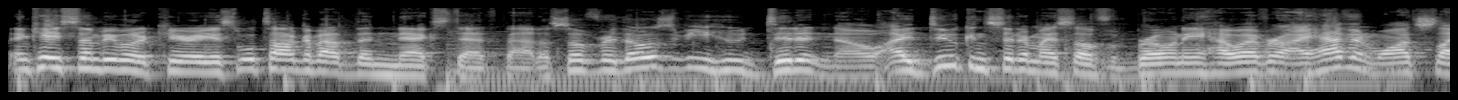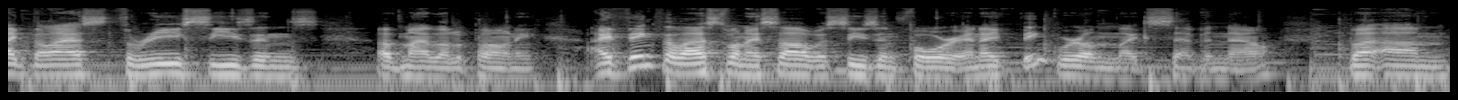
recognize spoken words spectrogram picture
in case some people are curious, we'll talk about the next death battle. So for those of you who didn't know, I do consider myself a brony. However, I haven't watched like the last three seasons of My Little Pony. I think the last one I saw was season four, and I think we're on like seven now. But um,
